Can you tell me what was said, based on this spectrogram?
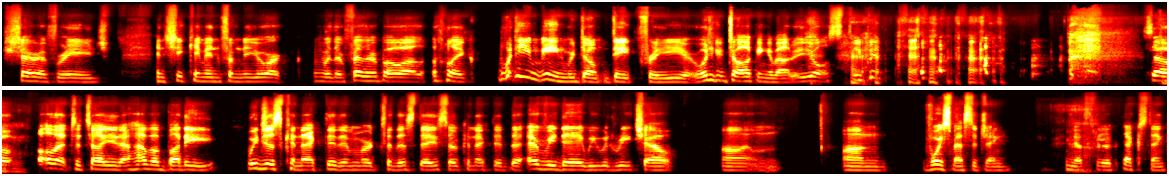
sheriff rage and she came in from new york with her feather boa like what do you mean we don't date for a year? What are you talking about? Are you all stupid? so mm. all that to tell you to have a buddy, we just connected and we're to this day so connected that every day we would reach out um, on voice messaging, you know, through texting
